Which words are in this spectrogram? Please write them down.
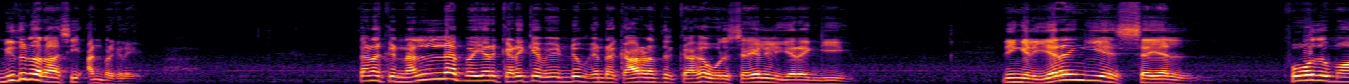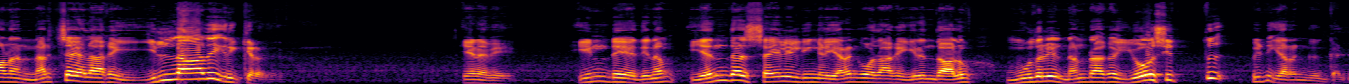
மிதுன ராசி அன்பர்களே தனக்கு நல்ல பெயர் கிடைக்க வேண்டும் என்ற காரணத்திற்காக ஒரு செயலில் இறங்கி நீங்கள் இறங்கிய செயல் போதுமான நற்செயலாக இல்லாது இருக்கிறது. எனவே இன்றைய தினம் எந்த செயலில் நீங்கள் இறங்குவதாக இருந்தாலும் முதலில் நன்றாக யோசித்து பின் இறங்குங்கள்.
